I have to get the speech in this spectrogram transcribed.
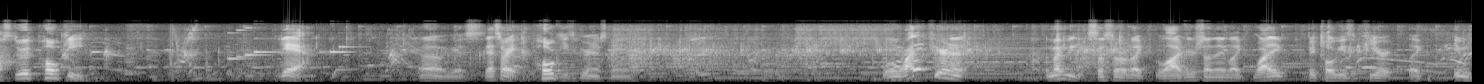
Ow, it Pokey. Yeah. Oh, yes. That's right. Pokey's this game. Well, why do they appear in a... There might be some sort of, like, logic or something. Like, why do big Pokeys appear... Like, even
